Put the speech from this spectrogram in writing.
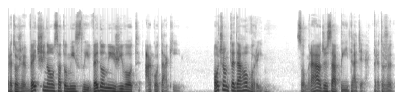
pretože väčšinou sa tu myslí vedomý život ako taký. O čom teda hovorí? Som rád, že sa pýtate, pretože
